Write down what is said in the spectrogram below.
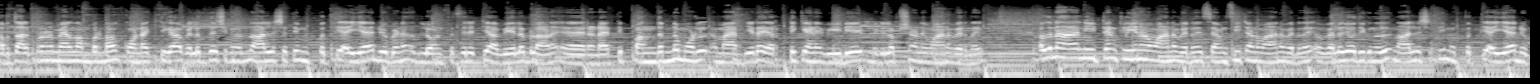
അപ്പോൾ താല്പര്യം മേലെ നമ്പർ ഉണ്ടാവും കോൺടാക്ട് ചെയ്യുക. വില ഉദ്ദേശിക്കുന്നത് നാല് ലക്ഷത്തി മുപ്പത്തി അയ്യായിരം രൂപയാണ്. ലോൺ ഫെസിലിറ്റി അവൈലബിൾ ആണ്. രണ്ടായിരത്തി പന്ത്രണ്ട് മോഡൽ മാരുതിയുടെ എർട്ടിക്കാണ് വി ഡി ഐ മിഡിൽ ആണ് വാഹനം വരുന്നത്. അതുപോലെ നല്ല നീറ്റ് ആൻഡ് ക്ലീൻ ആണ് വാഹനം വരുന്നത്. സെവൻ സീറ്റ് ആണ് വാഹനം വരുന്നത്. വില ചോദിക്കുന്നത് നാല് ലക്ഷത്തി മുപ്പത്തി അയ്യായിരം രൂപ.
